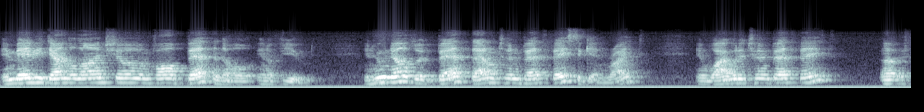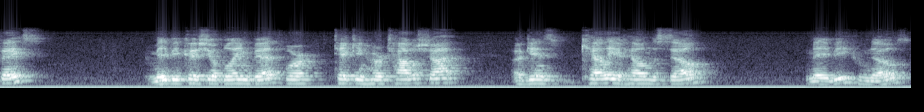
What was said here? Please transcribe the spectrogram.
And maybe down the line she'll involve Beth in the whole in a feud. And who knows with Beth, that'll turn Beth face again, right? And why would it turn Beth faith, uh, face? Maybe because she'll blame Beth for taking her title shot against Kelly at Hell in the Cell. Maybe, who knows?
